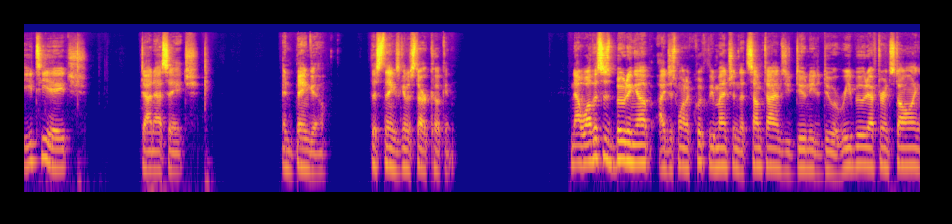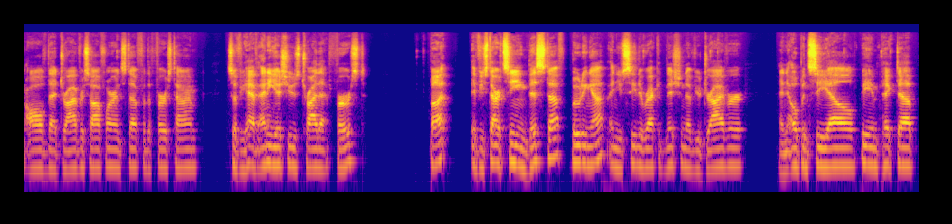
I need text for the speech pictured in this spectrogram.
eth dot sh and bingo this thing's going to start cooking. Now while this is booting up i just want to quickly mention that sometimes you do need to do a reboot after installing all of that driver software and stuff for the first time. So if you have any issues try that first. But if you start seeing this stuff booting up and you see the recognition of your driver and OpenCL being picked up,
